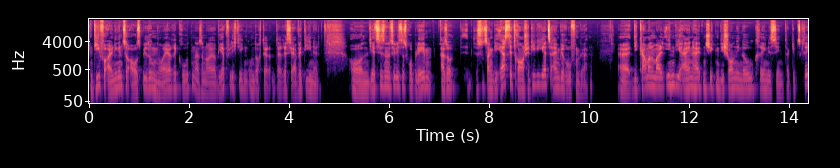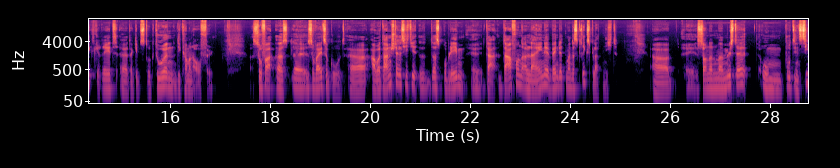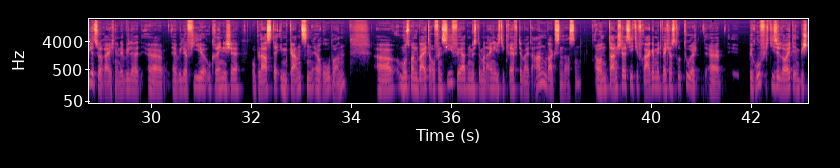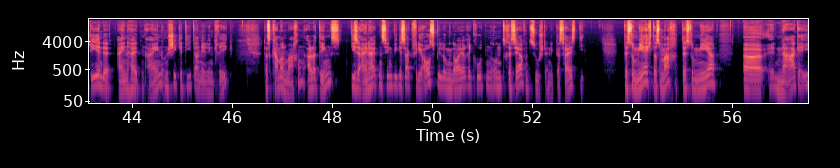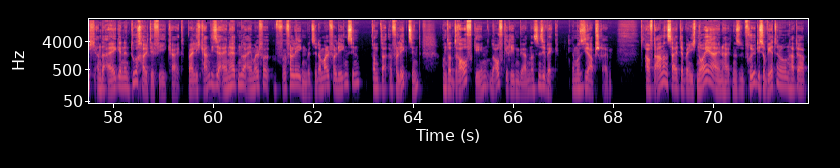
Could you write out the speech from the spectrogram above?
die vor allen Dingen zur Ausbildung neuer Rekruten, also neuer Wehrpflichtigen und auch der, der Reserve dienen. Und jetzt ist natürlich das Problem, also sozusagen die erste Tranche, die, die jetzt einberufen werden, äh, die kann man mal in die Einheiten schicken, die schon in der Ukraine sind. Da gibt's Kriegsgerät, äh, da gibt's Strukturen, die kann man auffüllen. So, äh, äh, so weit, so gut. Äh, aber dann stellt sich die, das Problem, äh, da, davon alleine wendet man das Kriegsblatt nicht. Sondern man müsste um Putins Ziele zu erreichen, er will ja, äh, er will ja vier ukrainische Oblaste im Ganzen erobern, äh, muss man weiter offensiv werden, müsste man eigentlich die Kräfte weiter anwachsen lassen. Und dann stellt sich die Frage, mit welcher Struktur äh, berufe ich diese Leute in bestehende Einheiten ein und schicke die dann in den Krieg. Das kann man machen. Allerdings, diese Einheiten sind, wie gesagt, für die Ausbildung neuer Rekruten und Reserven zuständig. Das heißt, die, desto mehr ich das mache, desto mehr äh, nage ich an der eigenen Durchhaltefähigkeit, weil ich kann diese Einheiten nur einmal ver ver verlegen. Wenn sie dann mal verlegen sind und da, verlegt sind und dann draufgehen und aufgerieben werden, dann sind sie weg. Dann muss ich sie abschreiben. Auf der anderen Seite, wenn ich neue Einheiten, also früher die Sowjetunion hat ja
